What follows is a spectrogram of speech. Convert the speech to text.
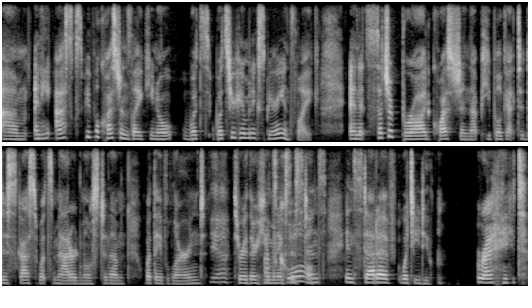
Um, and he asks people questions like, you know, what's what's your human experience like? And it's such a broad question that people people get to discuss what's mattered most to them, what they've learned Yeah. through their human cool. existence, instead of what do you do? Right.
